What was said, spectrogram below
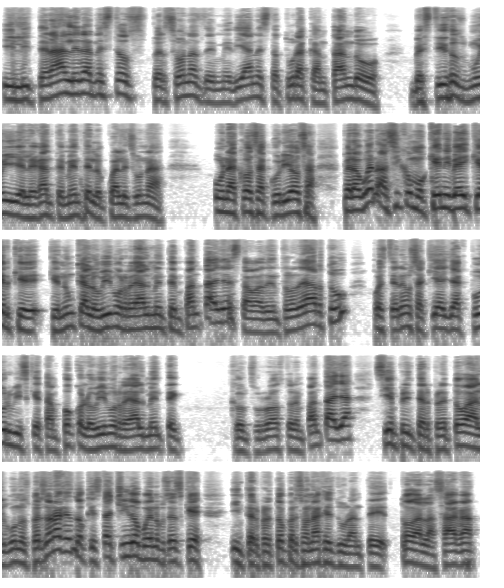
y literal eran estas personas de mediana estatura cantando vestidos muy elegantemente, lo cual es una, una cosa curiosa. Pero bueno, así como Kenny Baker, que, que nunca lo vimos realmente en pantalla, estaba dentro de Artu, pues tenemos aquí a Jack Purvis, que tampoco lo vimos realmente con su rostro en pantalla, siempre interpretó a algunos personajes. Lo que está chido, bueno, pues es que interpretó personajes durante toda la saga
